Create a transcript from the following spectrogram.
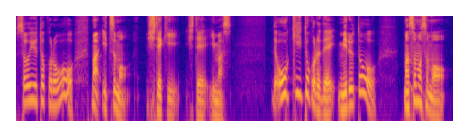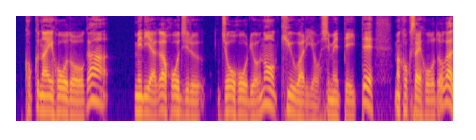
そういうところを、まあ、いつも指摘しています。で、大きいところで見ると、まあ、そもそも国内報道がメディアが報じる情報量の9割を占めていて、まあ、国際報道が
